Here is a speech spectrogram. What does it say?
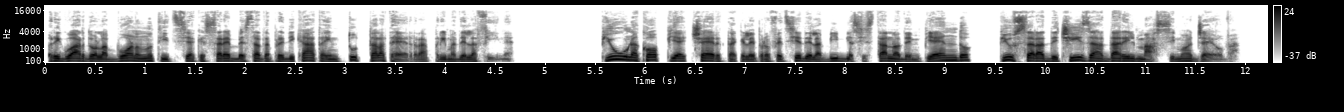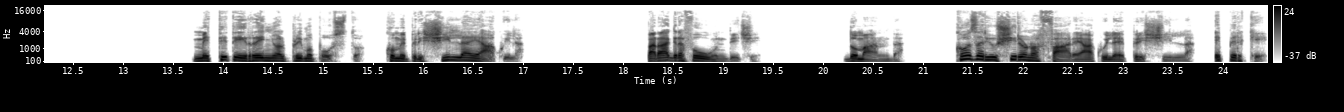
riguardo alla buona notizia che sarebbe stata predicata in tutta la terra prima della fine. Più una coppia è certa che le profezie della Bibbia si stanno adempiendo, più sarà decisa a dare il massimo a Geova. Mettete il regno al primo posto, come Priscilla e Aquila. Paragrafo 11. Domanda. Cosa riuscirono a fare Aquila e Priscilla e perché?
